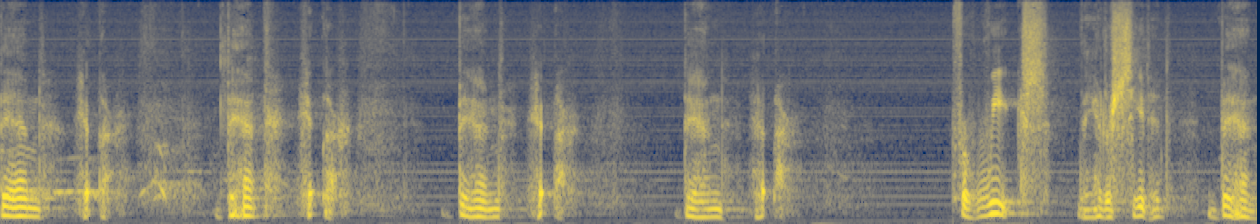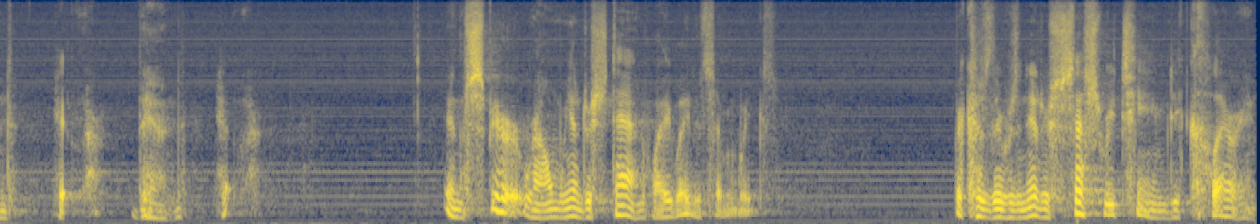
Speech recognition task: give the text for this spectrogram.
Ben Hitler. Ben Hitler. Ben Hitler. Ben Hitler. For weeks, they interceded, Ben Hitler. Ben Hitler. in the spirit realm, we understand why he waited seven weeks. Because there was an intercessory team declaring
